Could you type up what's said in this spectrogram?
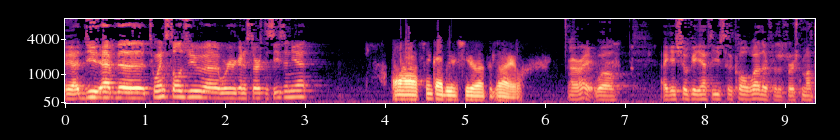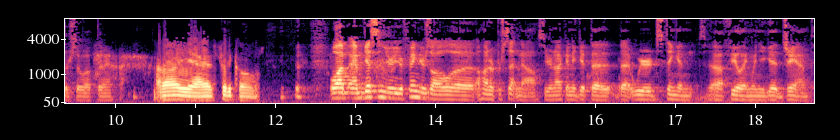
Yeah. Do you have the Twins told you uh, where you're going to start the season yet? Uh, I think I'll be in Cedar Rapids, Iowa. All right. Well, I guess you'll get you have to use the cold weather for the first month or so up there. Oh yeah, it's pretty cold. well, I'm, I'm, guessing your your fingers all uh, 100% now, so you're not going to get that that weird stinging uh, feeling when you get jammed.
